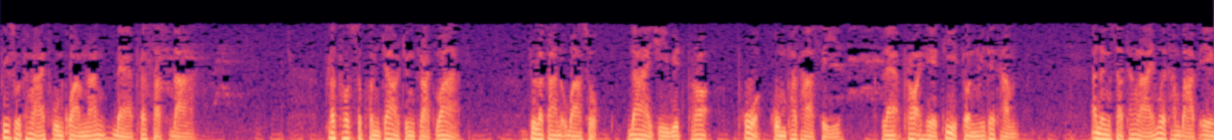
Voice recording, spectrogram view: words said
ภิกษุทั้งหลายทูลความนั้นแด่พระศาสดา พระทศพลเจ้าจึงตรัสว่า จุลการอุบาสกได้ชีวิตเพราะ พวกกลุ่มพทาสี และเพราะเหตุที่ตนมิได้ทำอันหนึ่งสัตว์ทั้งหลายเมื่อทำบาปเอง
